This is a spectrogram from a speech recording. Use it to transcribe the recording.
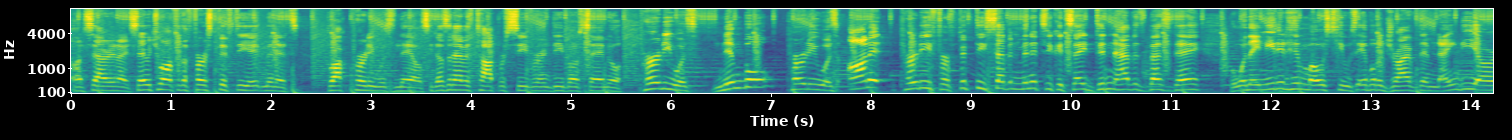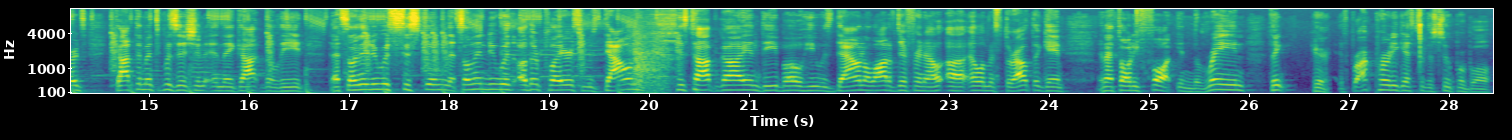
on Saturday night, say what you want for the first 58 minutes. Brock Purdy was nails. He doesn't have his top receiver in Deebo Samuel. Purdy was nimble. Purdy was on it. Purdy, for 57 minutes, you could say, didn't have his best day. But when they needed him most, he was able to drive them 90 yards, got them into position, and they got the lead. That's nothing to do with system. That's nothing to do with other players. He was down his top guy in Deebo. He was down a lot of different uh, elements throughout the game. And I thought he fought in the rain. think here, if Brock Purdy gets to the Super Bowl,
